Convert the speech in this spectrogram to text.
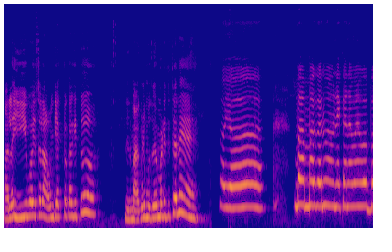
ಅಲ್ಲ ಈ ವಯಸ್ಸಲ್ಲಿ ಅವನ್ಗೆ ಹಾಕ್ಬೇಕಾಗಿತ್ತು ನಿನ್ನ ಮಗಳು ಮದುವೆ ಮಾಡಿದ್ದಾನೆ ಅಯ್ಯೋ ಮೊಮ್ಮಗನು ಅವನೇ ಕನವ ಒಬ್ಬ.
